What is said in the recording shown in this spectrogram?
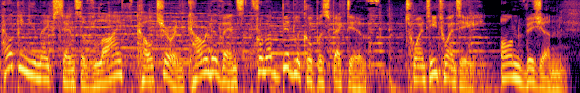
Helping you make sense of life, culture, and current events from a biblical perspective. 2020 on Vision.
